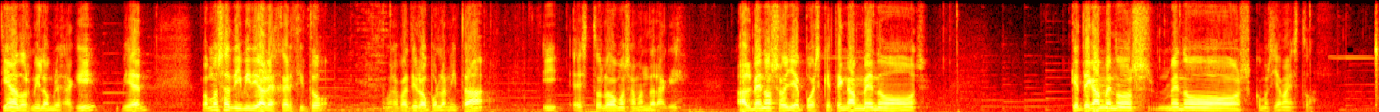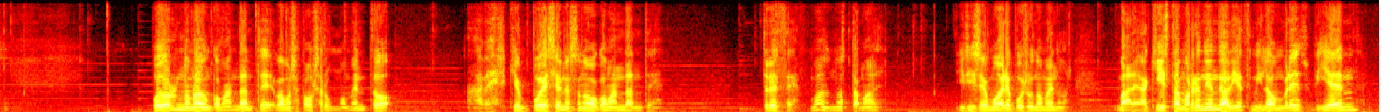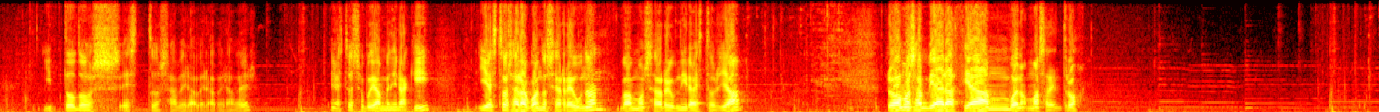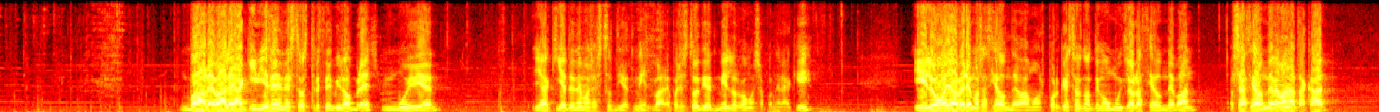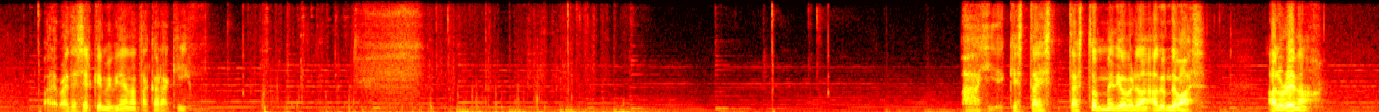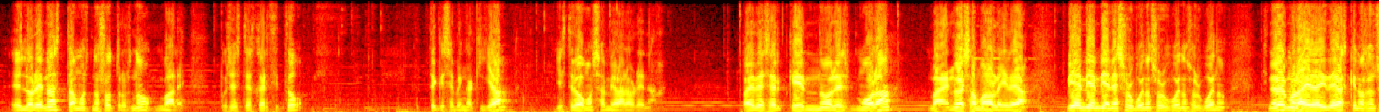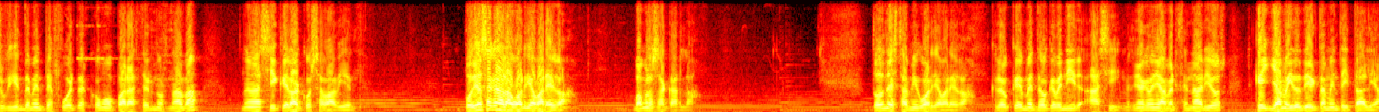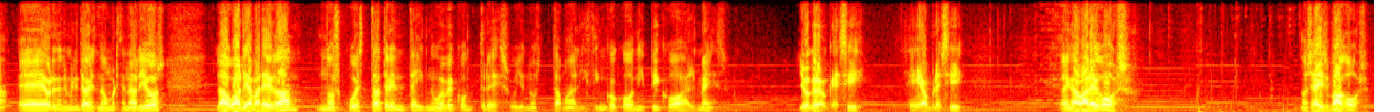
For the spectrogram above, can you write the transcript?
Tiene a 2.000 hombres aquí, bien. Vamos a dividir al ejército. Vamos a partirlo por la mitad. Y esto lo vamos a mandar aquí. Al menos, oye, pues que tengan menos... Que tengan menos... Menos... ¿Cómo se llama esto? Puedo nombrar un comandante. Vamos a pausar un momento. A ver, ¿quién puede ser nuestro nuevo comandante? 13. Bueno, no está mal. Y si se muere, pues uno menos. Vale, aquí estamos reuniendo a 10.000 hombres. Bien. Y todos estos... A ver, a ver, a ver, a ver. estos se podían venir aquí. Y estos ahora cuando se reúnan, vamos a reunir a estos ya. Lo vamos a enviar hacia, mm, bueno, más adentro. Vale, vale, aquí vienen estos 13.000 hombres, muy bien. Y aquí ya tenemos estos 10.000, vale, pues estos 10.000 los vamos a poner aquí. Y luego ya veremos hacia dónde vamos, porque estos no tengo muy claro hacia dónde van. O sea, hacia dónde me van a atacar. Vale, parece ser que me vienen a atacar aquí. Ay, que está, está esto en medio, ¿verdad? ¿A dónde vas? A Lorena. En Lorena estamos nosotros, ¿no? Vale. Pues este ejército... Este que se venga aquí ya. Y este lo vamos a enviar a Lorena. Parece ser que no les mola. Vale, no les ha molado la idea. Bien, bien, bien. Eso es bueno, eso es bueno, eso es bueno. Si no les mola la idea es que no son suficientemente fuertes como para hacernos nada. Así que la cosa va bien. Podría sacar a la Guardia Varega. Vamos a sacarla. ¿Dónde está mi guardia varega? Creo que me tengo que venir así, me tenía que venir a mercenarios, que ya me he ido directamente a Italia. Eh, órdenes militares, no, mercenarios. La guardia varega nos cuesta 39,3, oye, no está mal, y 5 con y pico al mes. Yo creo que sí, sí, hombre, sí. Venga, varegos. No seáis vagos.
